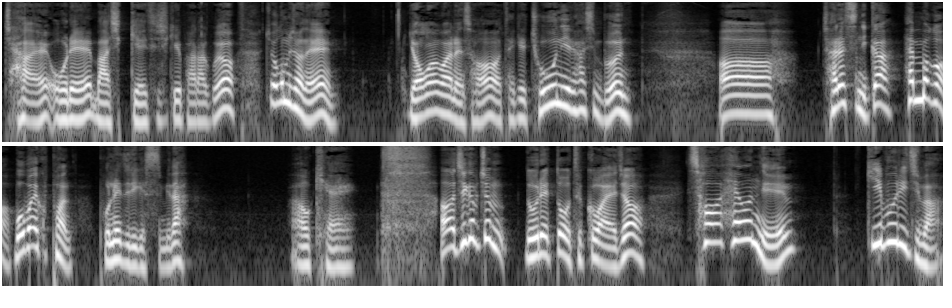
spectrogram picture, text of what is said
잘 오래 맛있게 드시길 바라고요. 조금 전에 영화관에서 되게 좋은 일 하신 분, 어, 잘했으니까 햄버거 모바일 쿠폰 보내드리겠습니다. 아, 오케이. 어, 지금 좀 노래 또 듣고 와야죠. 서혜원님, 끼부리지 마.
